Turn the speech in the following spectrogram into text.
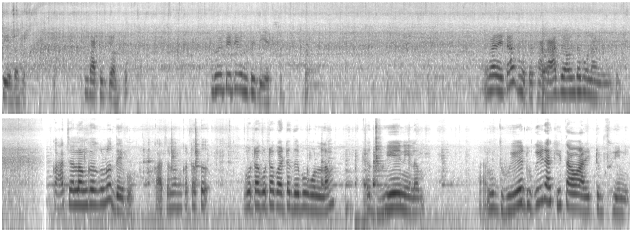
দিয়ে দেবো। বাটির জলটুক। দুই পেটি উল্টে দিয়েছি। এবার এটা হতে থাক। আর জল দেবো না কিন্তু কাঁচা লঙ্কাগুলো দেবো। কাঁচা লঙ্কাটা তো গোটা গোটা কয়টা দেবো বললাম, তা ধুয়ে নিলাম। আমি ধুয়ে ঢুকিয়ে রাখি, তাও আর একটু ধুয়ে নিই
